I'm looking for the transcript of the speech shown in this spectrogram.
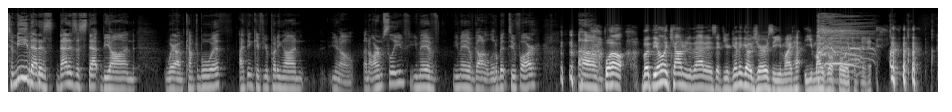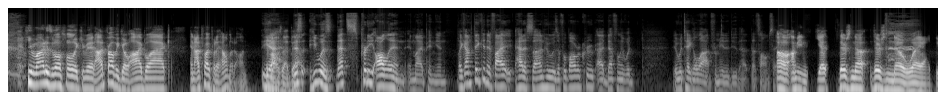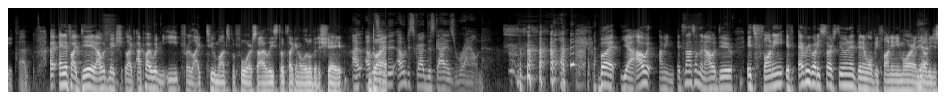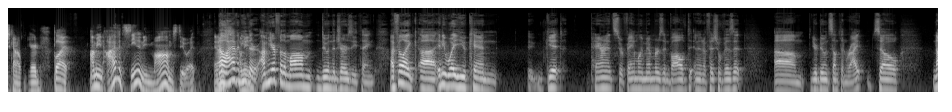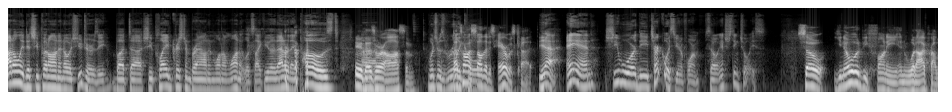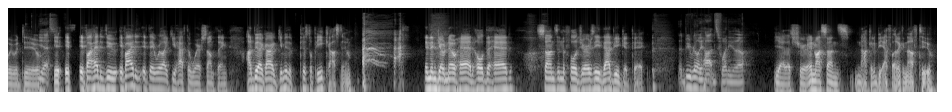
to me that is that is a step beyond where I'm comfortable with. I think if you're putting on, you know, an arm sleeve, you may have you may have gone a little bit too far. Um, Well, but the only counter to that is if you're gonna go jersey, you might ha- you might as well fully commit. you might as well fully commit. I'd probably go eye black, and I'd probably put a helmet on. If yeah, I was this he was that's pretty all in in my opinion. Like I'm thinking if I had a son who was a football recruit, I definitely would. It would take a lot for me to do that. That's all I'm saying. Oh, I mean, yeah. There's no, there's no way I'd do that. And if I did, I would make sure. Like, I probably wouldn't eat for like two months before, so I at least looked like in a little bit of shape. I, I would but- say that, I would describe this guy as round. but yeah, I would. I mean, it's not something I would do. It's funny if everybody starts doing it, then it won't be funny anymore, and Yeah. it'll be just kind of weird. But I mean, I haven't seen any moms do it. No, was- I haven't mean, either. I'm here for the mom doing the jersey thing. I feel like uh, any way you can get parents or family members involved in an official visit, um, you're doing something right. So, not only did she put on an OSU jersey, but uh, she played Christian Brown in one on one. It looks like either that or they posed, Dude, those uh, were awesome. which was really That's how cool. I saw that his hair was cut. Yeah, and she wore the turquoise uniform. So interesting choice. So you know what would be funny, and what I probably would do. Yes. If if I had to do, if I had to, if they were like, you have to wear something, I'd be like, all right, give me the Pistol Pete costume, and then go no head, hold the head, Suns in the full jersey. That'd be a good pick. That'd be really hot and sweaty though. Yeah, that's true. And my son's not going to be athletic enough to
